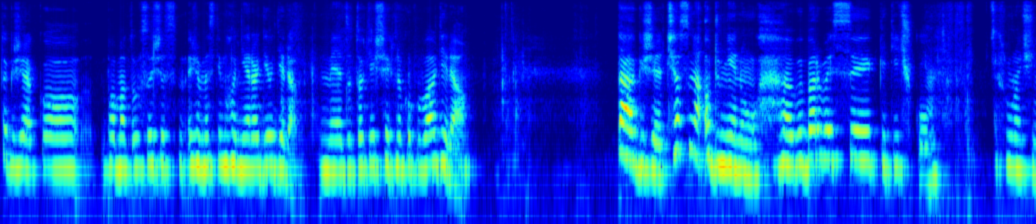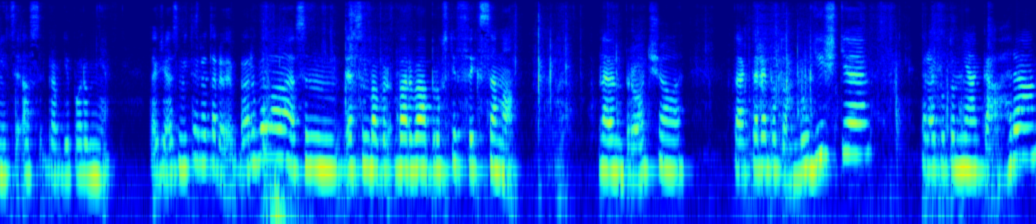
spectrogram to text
Takže jako pamatuju se, že, že mi s tím hodně radil děda. Mě to totiž všechno kupoval děda. Takže čas na odměnu. Vybarvi si kytičku. Slunečnici asi pravděpodobně. Takže já jsem ji teda tady vybarvila. Já jsem, já jsem barvila prostě fixama. Nevím proč, ale... Tak, tady je potom bludiště. Tady je potom nějaká hra.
